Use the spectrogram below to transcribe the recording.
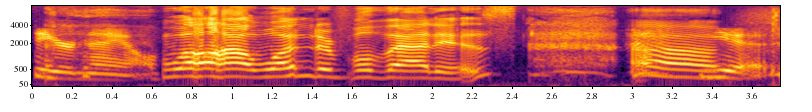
here now. well, how wonderful that is. Uh, yes.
